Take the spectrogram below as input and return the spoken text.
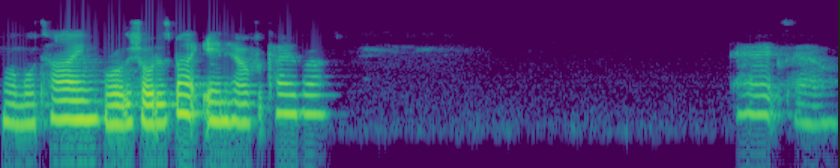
One more time. Roll the shoulders back. Inhale for cobra. Exhale,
